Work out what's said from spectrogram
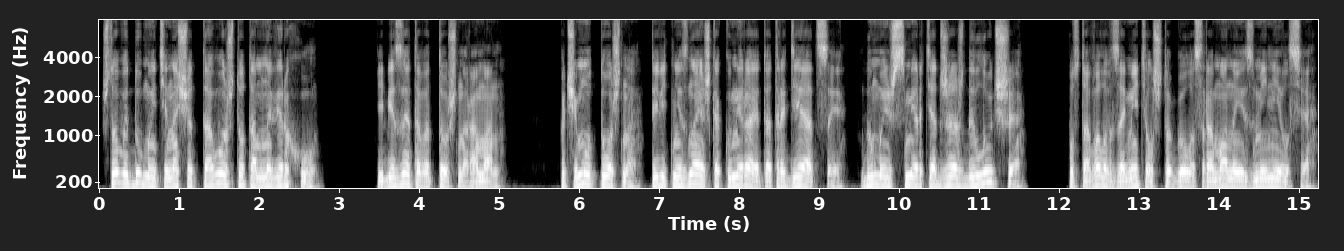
«Что вы думаете насчет того, что там наверху?» «И без этого тошно, Роман». «Почему тошно? Ты ведь не знаешь, как умирают от радиации. Думаешь, смерть от жажды лучше?» Пустовалов заметил, что голос Романа изменился.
